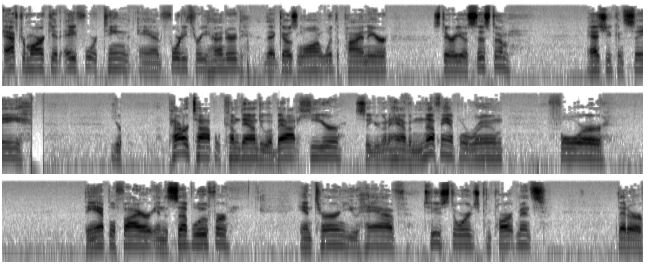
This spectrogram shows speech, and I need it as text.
aftermarket A14 and 4300 that goes along with the Pioneer stereo system. As you can see, your power top will come down to about here, so you're going to have enough ample room for the amplifier and the subwoofer. In turn, you have two storage compartments that are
